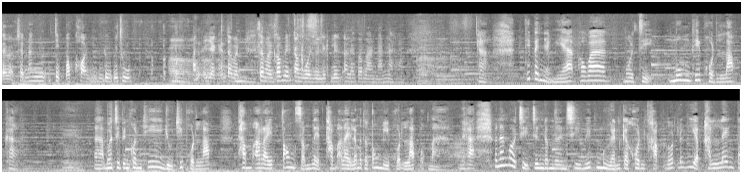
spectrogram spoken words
แต่แบบฉันนั่งจิบป๊อปคอร์นดูยูทูบเอออะไรอย่างนั้นแต่มันแต่มันก็เป็นกังวลอยู่ลึกๆ อะไรประมาณนั้นนะคะเออค่ะที่เป็นอย่างนี้ยเพราะว่าโมจิมุ่งที่ผลลัพธ์ค่ะอืมอ่าโมจิเป็นคนที่อยู่ที่ผลลัพธ์ทำอะไรต้องสำเร็จทำอะไรแล้วมันจะต้องมีผลลัพธ์ออกมานะคะเพราะฉะนั้นโมจิจึงดำเนินชีวิตเหมือนกับคนขับรถแล้วเหยียบคันเร่งต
